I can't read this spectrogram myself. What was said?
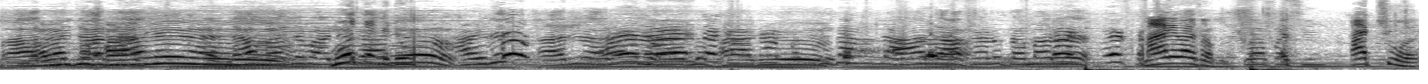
ના, માથે વાડી હું તો કીધું. આઈ રે આરી આઈ રે, હાર્યું. તો કાકા ભત્રીજા આ ના. દાખલાનું તમારે. મારી વાત સાંભળો. તો પછી આ શું હોય?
